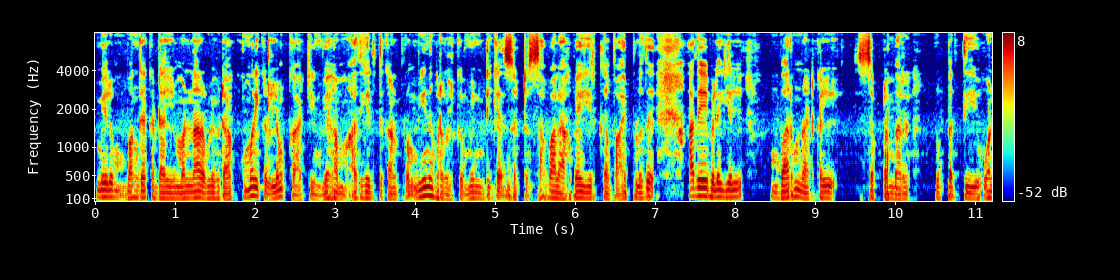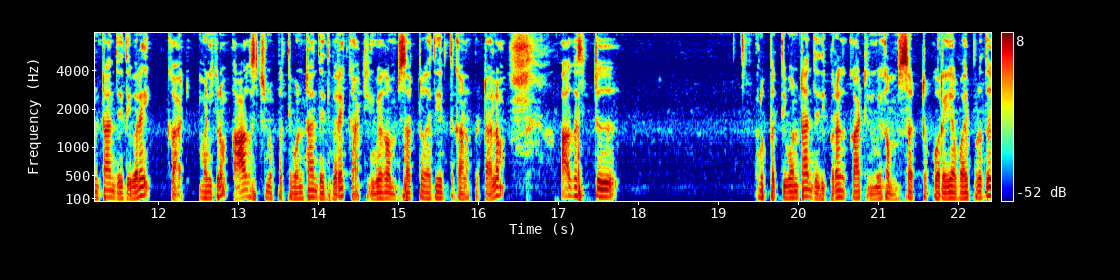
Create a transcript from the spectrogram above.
மேலும் வங்கக்கடல் மன்னார் விளைவிடா குமரிக்கடலும் காற்றின் வேகம் அதிகரித்து காணப்படும். மீனவர்களுக்கு மீன்பிடிக்க சற்று சவாலாகவே இருக்க வாய்ப்புள்ளது. அதே வேளையில் வரும் நாட்கள் செப்டம்பர் முப்பத்தி ஒன்றாம் தேதி வரை கா மணிக்கிறோம் ஆகஸ்ட் முப்பத்தி ஒன்றாம் தேதி வரை காற்றின் வேகம் சற்று அதிகரித்து காணப்பட்டாலும் ஆகஸ்ட்டு முப்பத்தி ஒன்றாம் தேதி பிறகு காற்றின் வேகம் சற்று குறைய வாய்ப்புள்ளது.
